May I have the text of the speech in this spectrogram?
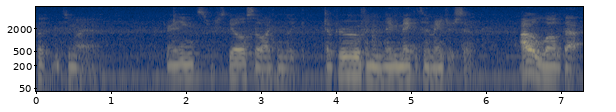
put into my uh, training s- skills, so I can like improve and maybe make it to the majors soon. I would love that.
